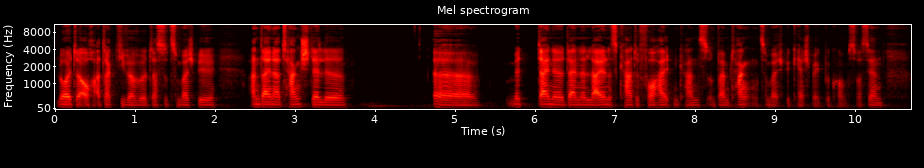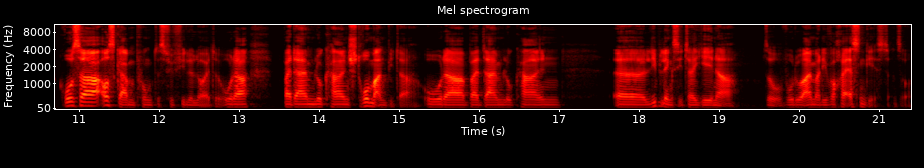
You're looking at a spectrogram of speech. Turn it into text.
Leute auch attraktiver wird, dass du zum Beispiel an deiner Tankstelle äh, mit deine, deine Lioness-Karte vorhalten kannst und beim Tanken zum Beispiel Cashback bekommst, was ja ein großer Ausgabenpunkt ist für viele Leute. Oder bei deinem lokalen Stromanbieter oder bei deinem lokalen äh, Lieblingsitaliener so, wo du einmal die Woche essen gehst und so.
